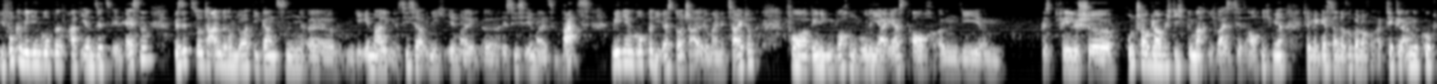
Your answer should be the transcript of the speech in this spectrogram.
Die Funke Mediengruppe hat ihren Sitz in Essen, besitzt unter anderem dort die ganzen, äh, die ehemaligen, es hieß ja nicht ehemalig, äh, es hieß ehemals Watz Mediengruppe, die Westdeutsche Allgemeine Zeitung. Vor wenigen Wochen wurde ja erst auch ähm, die ähm, Westfälische Rundschau, glaube ich, dicht gemacht. Ich weiß es jetzt auch nicht mehr. Ich habe mir gestern darüber noch einen Artikel angeguckt.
